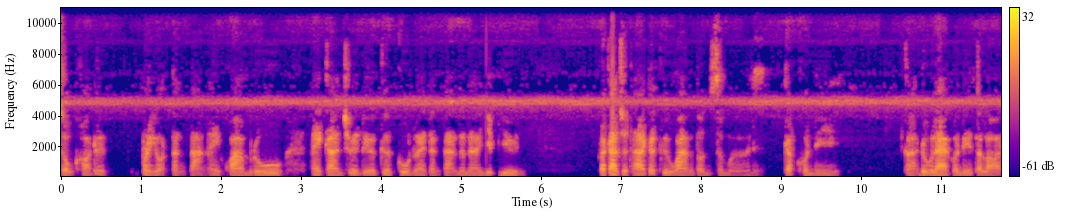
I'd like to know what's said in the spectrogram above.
สงเคราะห์ด้วยประโยชน์ต่างๆ ให้ความรู้ให้การช่วยเหลือเกื้อกูลอะไรต่างๆ นานาหยิบยื่น ประการสุดท้ายก็คือวางตนเสมอเนี่ยกับคนนี้ ก็ดูแลคนนี้ตลอด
